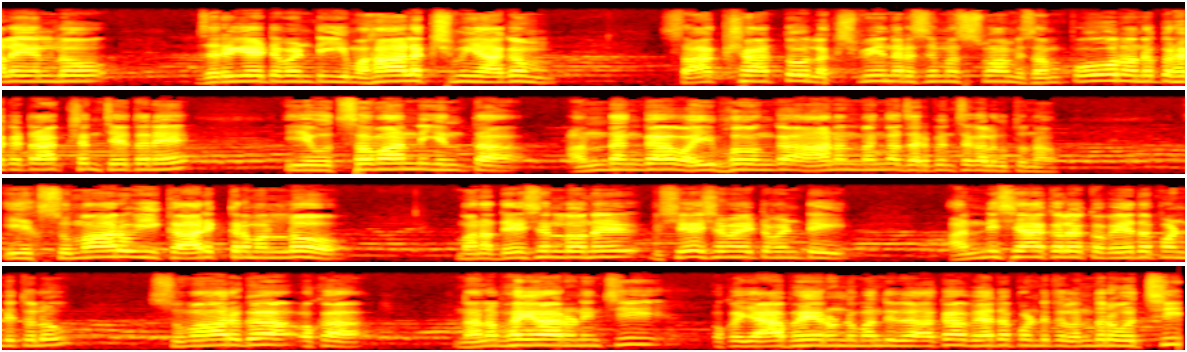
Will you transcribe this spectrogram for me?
ఆలయంలో జరిగేటువంటి ఈ మహాలక్ష్మి యాగం సాక్షాత్తు లక్ష్మీ నరసింహస్వామి సంపూర్ణ అనుగ్రహ కటాక్షం చేతనే ఈ ఉత్సవాన్ని ఇంత అందంగా వైభవంగా ఆనందంగా జరిపించగలుగుతున్నాం. ఈ సుమారు ఈ కార్యక్రమంలో మన దేశంలోనే విశేషమైనటువంటి అన్ని శాఖల యొక్క వేద పండితులు సుమారుగా ఒక నలభై ఆరు నుంచి ఒక యాభై రెండు మంది దాకా వేద పండితులందరూ వచ్చి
